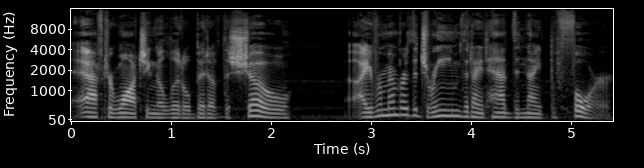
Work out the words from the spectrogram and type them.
After watching a little bit of the show, I remember the dream that I'd had the night before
